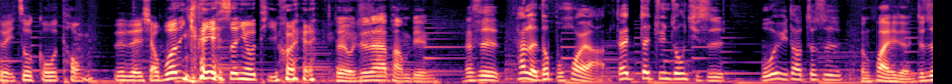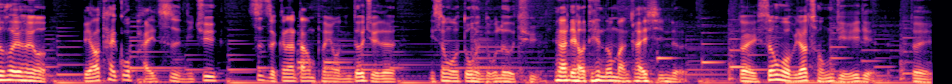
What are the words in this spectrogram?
对，做沟通，对不对？小波应该也深有体会。对，我就在他旁边，但是他人都不坏啊，在在军中其实不会遇到就是很坏的人，就是会很有不要太过排斥，你去试着跟他当朋友，你都觉得你生活多很多乐趣，跟他聊天都蛮开心的。对，生活比较重叠一点的。对，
